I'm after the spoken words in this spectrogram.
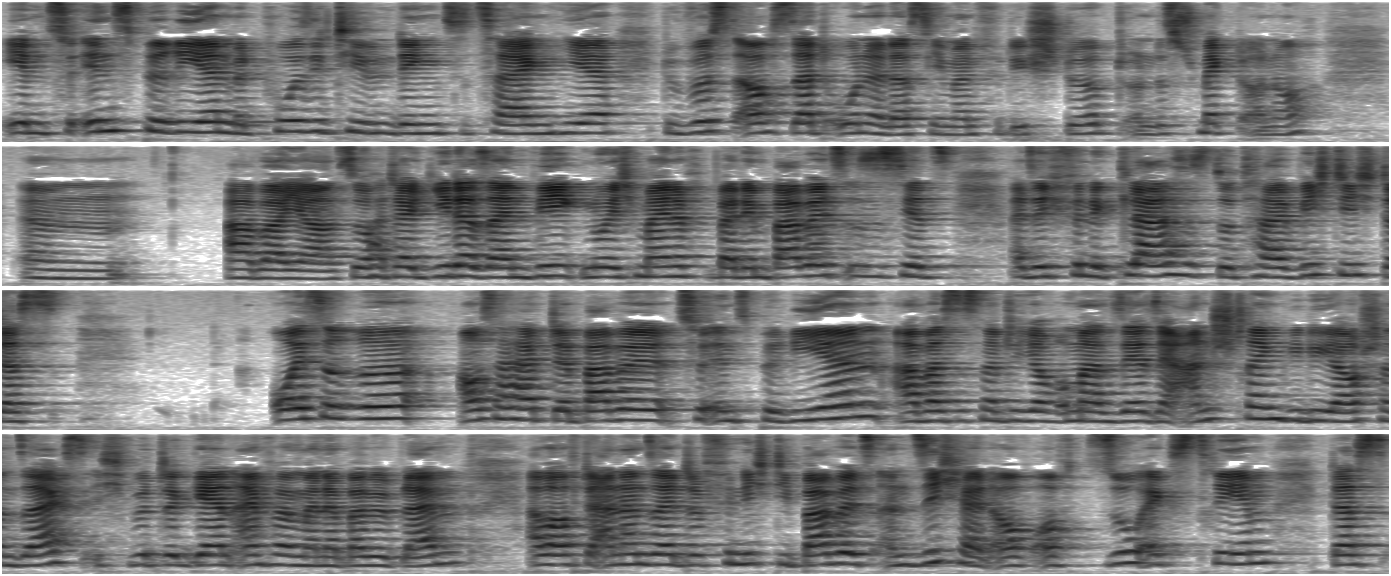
eben zu inspirieren, mit positiven Dingen zu zeigen, hier, du wirst auch satt, ohne dass jemand für dich stirbt und es schmeckt auch noch. Ähm, aber ja, so hat halt jeder seinen Weg. Nur ich meine, bei den Bubbles ist es jetzt, also ich finde klar, es ist total wichtig, dass Äußere außerhalb der Bubble zu inspirieren, aber es ist natürlich auch immer sehr, sehr anstrengend, wie du ja auch schon sagst. Ich würde gern einfach in meiner Bubble bleiben, aber auf der anderen Seite finde ich die Bubbles an sich halt auch oft so extrem, dass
